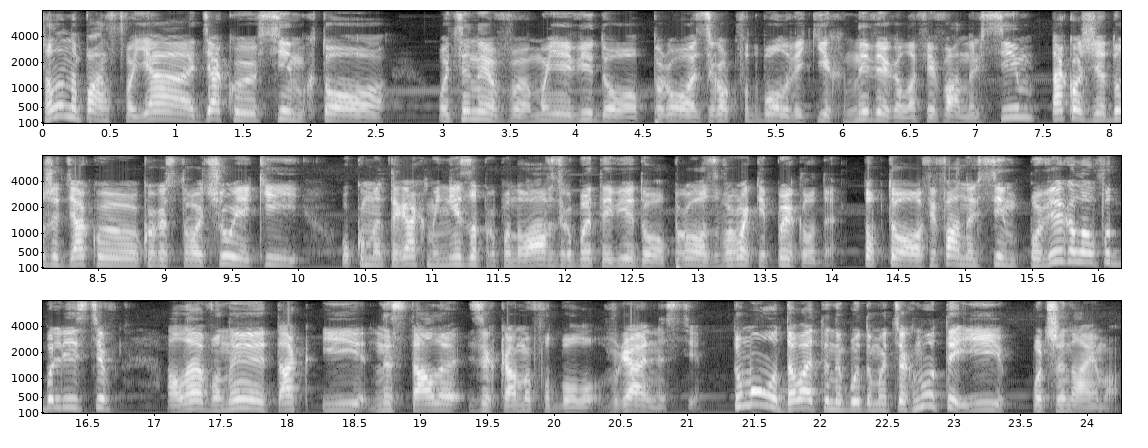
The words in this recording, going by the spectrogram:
Шановне панство, я дякую всім, хто оцінив моє відео про зірок футболу, в яких не вірила FIFA 07. Також я дуже дякую користувачу, який у коментарях мені запропонував зробити відео про зворотні приклади. Тобто FIFA 07 повірила у футболістів, але вони так і не стали зірками футболу в реальності. Тому давайте не будемо тягнути і починаємо.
